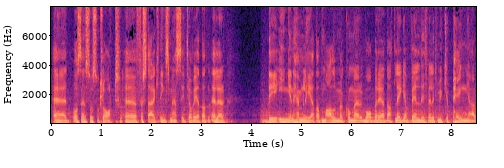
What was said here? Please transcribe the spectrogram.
Eh, och sen så såklart eh, förstärkningsmässigt. Jag vet att, eller det är ingen hemlighet att Malmö kommer vara beredda att lägga väldigt, väldigt mycket pengar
